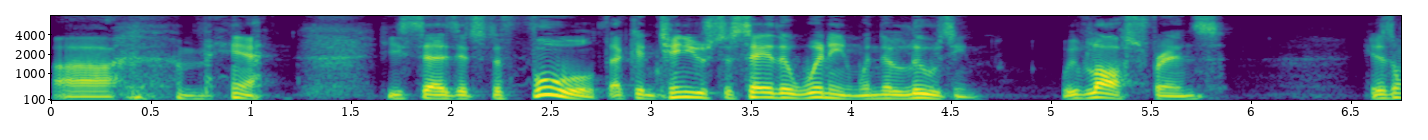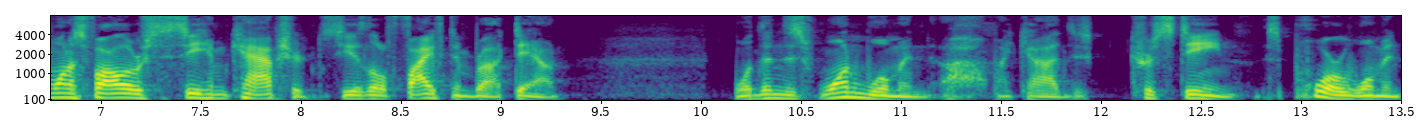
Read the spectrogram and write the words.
Uh, man, he says it's the fool that continues to say they're winning when they're losing. We've lost, friends. He doesn't want his followers to see him captured, see his little fiefdom brought down. Well, then this one woman, oh my God, this Christine, this poor woman,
